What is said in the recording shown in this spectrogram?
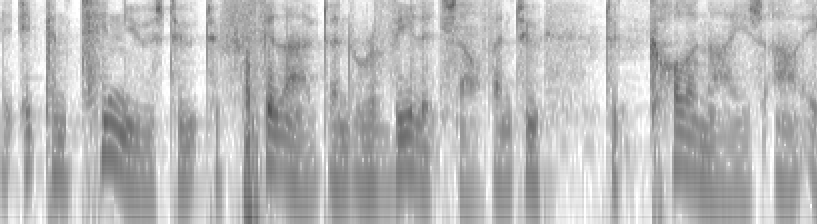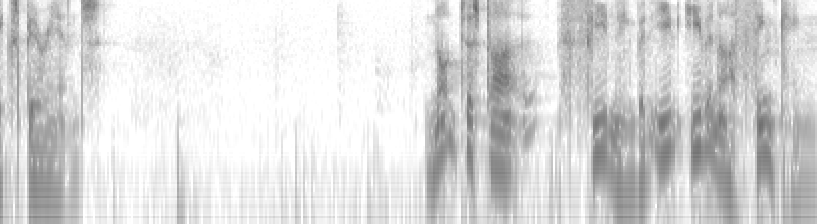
It, it continues to, to fill out and reveal itself and to, to colonize our experience not just our feeling, but e even our thinking.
